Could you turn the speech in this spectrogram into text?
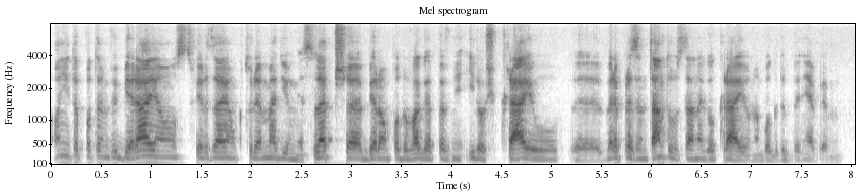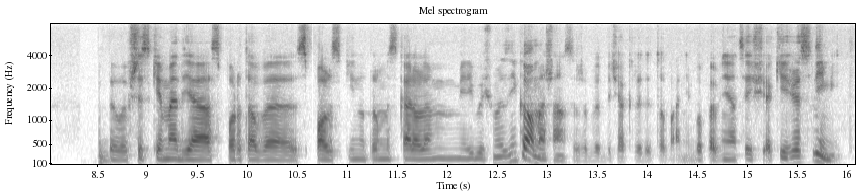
Oni to potem wybierają, stwierdzają, które medium jest lepsze, biorą pod uwagę pewnie ilość kraju, y, reprezentantów z danego kraju, no bo gdyby, nie wiem, były wszystkie media sportowe z Polski, no to my z Karolem mielibyśmy znikome szanse, żeby być akredytowani, bo pewnie jacyś, jakiś jest limit.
